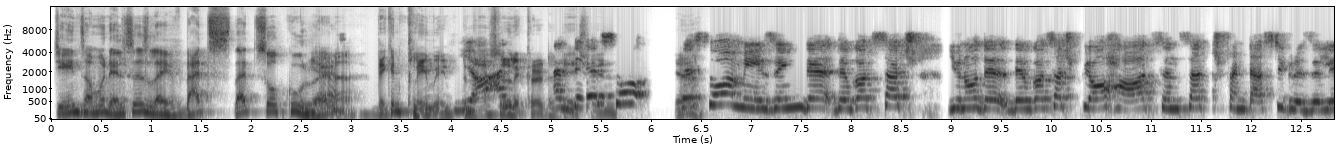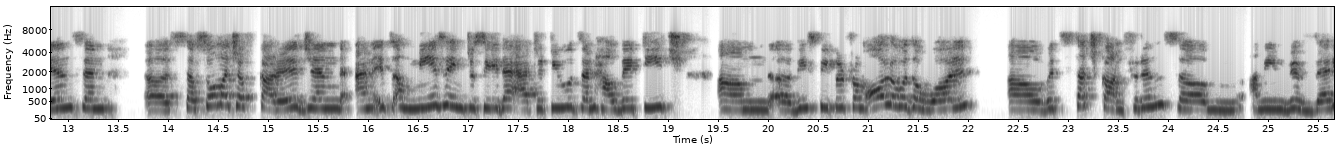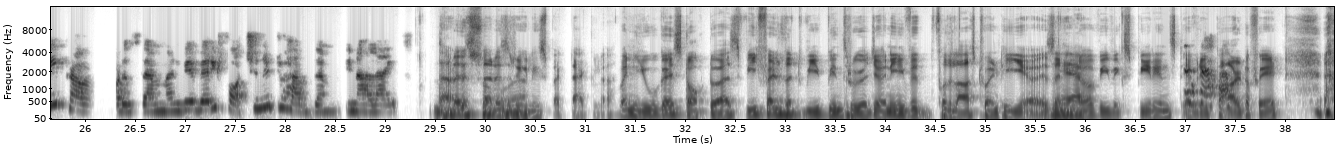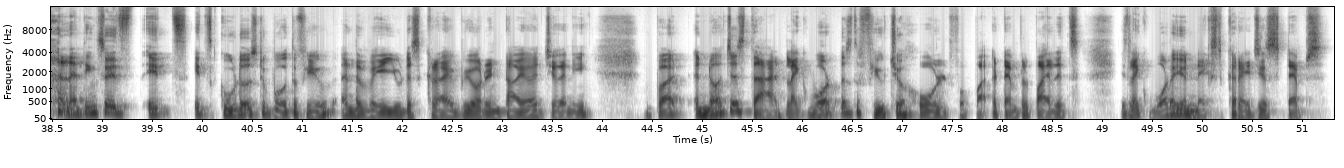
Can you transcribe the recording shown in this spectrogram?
change someone else's life. That's that's so cool, right? Yeah. They can claim international and- accreditation. and they're so yeah. they're so amazing they they've got such you know they they've got such pure hearts and such fantastic resilience and uh, so so much of courage and and it's amazing to see their attitudes and how they teach um, uh, these people from all over the world uh, with such confidence um, i mean we're very proud of them and we're very fortunate to have them in our lives that is, so that is cool, yeah. really spectacular. When you guys talk to us, we felt that we've been through your journey with for the last twenty years, and Yeah. you know we've experienced every part of it. And I think so. It's it's it's kudos to both of you and the way you describe your entire journey. But not just that, like what does the future hold for pi- temple pilots? Is like what are your next courageous steps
